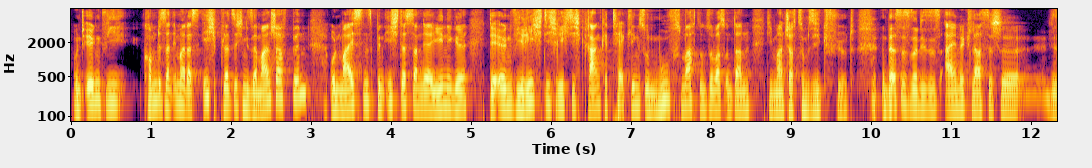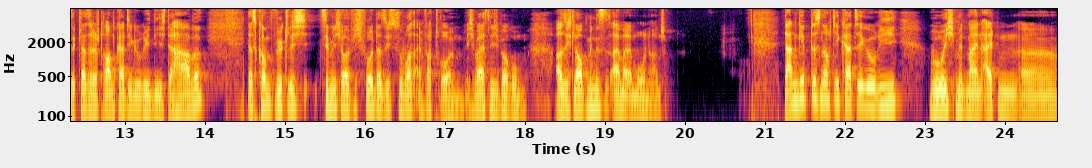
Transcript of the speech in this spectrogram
Und irgendwie kommt es dann immer, dass ich plötzlich in dieser Mannschaft bin und meistens bin ich das dann derjenige, der irgendwie richtig, richtig kranke Tacklings und Moves macht und sowas und dann die Mannschaft zum Sieg führt. Und das ist so dieses eine klassische, diese klassische Traumkategorie, die ich da habe. Das kommt wirklich ziemlich häufig vor, dass ich sowas einfach träume. Ich weiß nicht warum. Also ich glaube mindestens einmal im Monat. Dann gibt es noch die Kategorie, wo ich mit meinen alten äh,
